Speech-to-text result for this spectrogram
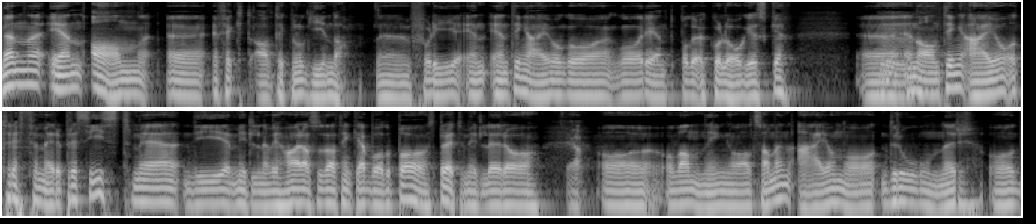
Men eh, en annen eh, effekt av teknologien, da. Eh, fordi en ting er jo å gå, gå rent på det økologiske. Eh, En annen ting er jo å treffe mer presist med de midlene vi har. Altså Da tenker jeg både på sprøytemidler og, Ja. og, og vanning og alt sammen. Er jo nå droner og,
